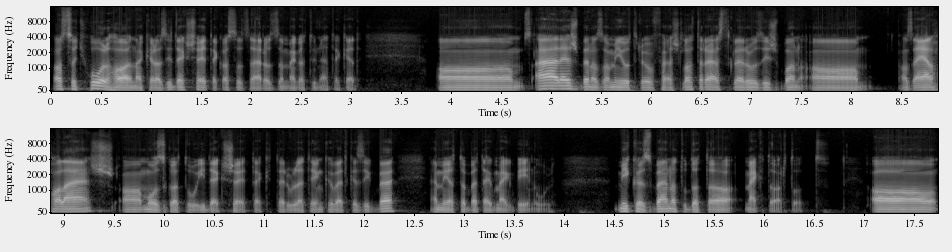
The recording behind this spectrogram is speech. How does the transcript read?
Az, hogy hol halnak el az idegsejtek, azt határozza meg a tüneteket. Az ALS-ben, az amiotriofás laterálszklerózisban a, az elhalás a mozgató idegsejtek területén következik be, emiatt a beteg megbénul. Miközben a tudata megtartott. A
